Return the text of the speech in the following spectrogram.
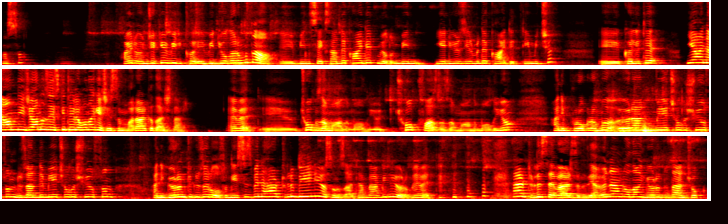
Nasıl? Hayır önceki vid- videolarımı da e, 1080'de kaydetmiyordum. 1720'de kaydettiğim için e, kalite yani anlayacağınız eski telefona geçesim var arkadaşlar. Evet e, çok zamanımı alıyor. Çok fazla zamanımı alıyor. Hani programı öğrenmeye çalışıyorsun, düzenlemeye çalışıyorsun. Hani görüntü güzel olsun diye. Siz beni her türlü beğeniyorsunuz zaten. Ben biliyorum evet. her türlü seversiniz. Yani önemli olan görüntüden çok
